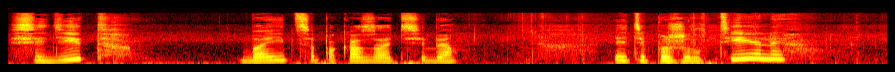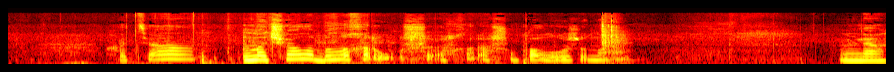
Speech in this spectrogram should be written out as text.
сидит, боится показать себя. Эти пожелтели. Хотя начало было хорошее, хорошо положено. Да.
